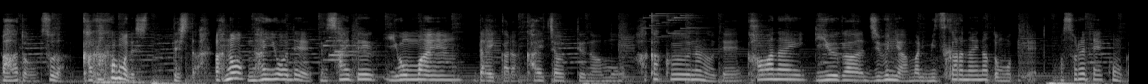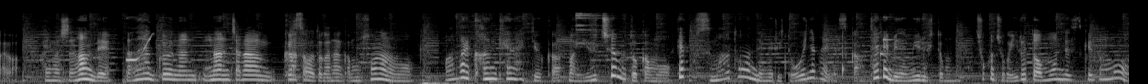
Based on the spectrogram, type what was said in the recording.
ああとそうだ。価格もでしでした。あの内容で最低4万円台から買えちゃうっていうのはもう破格なので買わない理由が自分にはあんまり見つからないなと思って、まあ、それで今回は買いました。なんで700なんなんちゃらガサとかなんかもうそんなのもあんまり関係ないっていうか、まあ、YouTube とかも結構スマートフォンで見る人多いじゃないですか。テレビで見る人もちょこちょこいるとは思うんですけども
